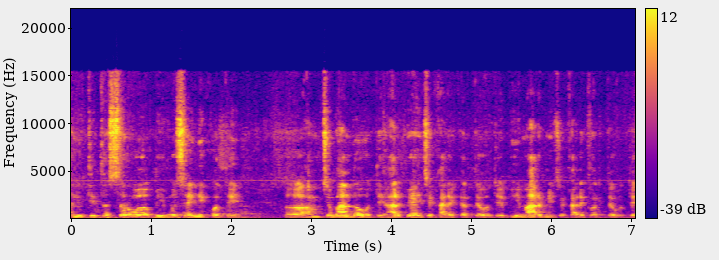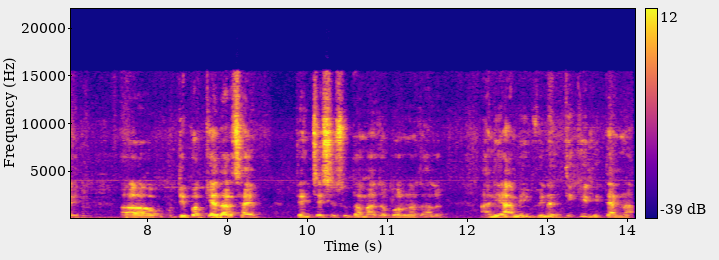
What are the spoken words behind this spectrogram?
आणि तिथं सर्व भीमसैनिक होते आमचे बांधव होते आर पी आयचे कार्यकर्ते होते भीम आर्मीचे कार्यकर्ते होते दीपक केदार साहेब त्यांच्याशी सुद्धा माझं बोलणं झालं. आणि आम्ही विनंती केली त्यांना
